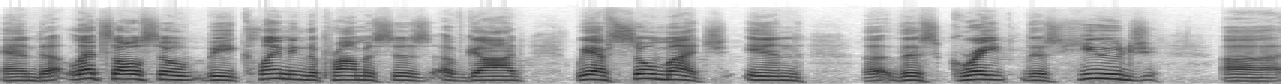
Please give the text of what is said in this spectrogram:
And uh, let's also be claiming the promises of God. We have so much in uh, this great, this huge, uh,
